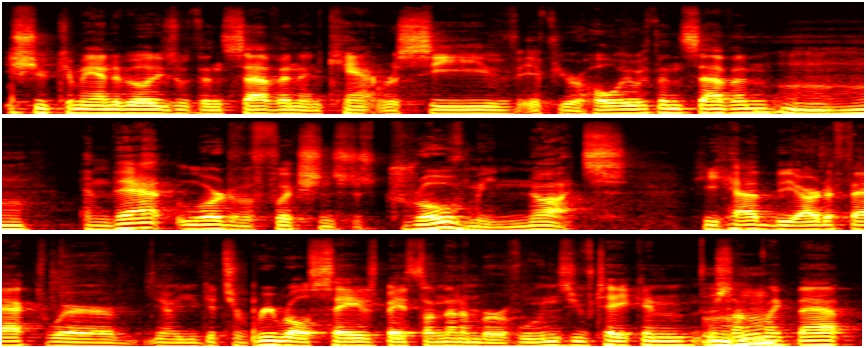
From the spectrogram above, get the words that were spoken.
issue command abilities within seven and can't receive if you're wholly within 7 mm-hmm. And that Lord of Afflictions just drove me nuts. He had the artifact where you know you get to reroll saves based on the number of wounds you've taken or something mm-hmm. like that.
